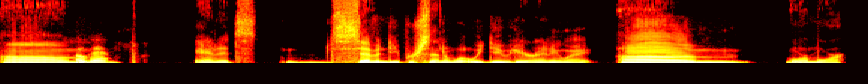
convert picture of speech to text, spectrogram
Um, okay and it's seventy percent of what we do here anyway, um, or more.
